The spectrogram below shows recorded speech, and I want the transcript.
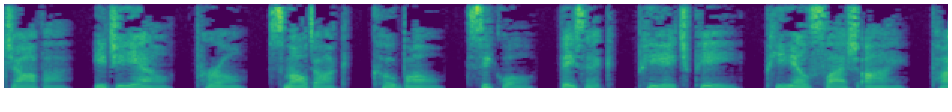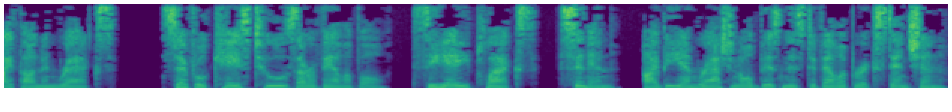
Java, EGL, Perl, Smalltalk, COBOL, SQL, BASIC, PHP, PL/I, Python and REXX. Several case tools are available, CA-Plex, Synon, IBM Rational Business Developer Extension,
